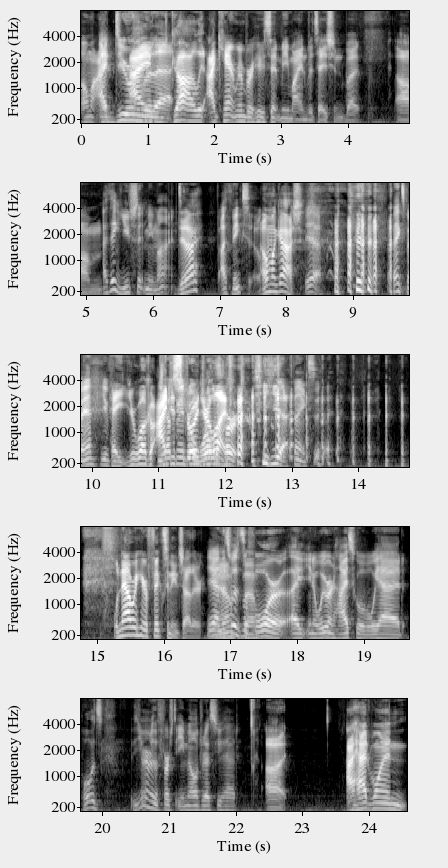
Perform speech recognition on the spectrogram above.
Oh my! I do remember I- that. Golly, I can't remember who sent me my invitation, but um, I think you sent me mine. did I? I think so. Oh my gosh! Yeah. thanks, man. You've, Hey, you're welcome. you I destroyed your life. yeah, thanks. well, now we're here fixing each other. Yeah, and this was So- before I, you know, we were in high school, but we had what was? Do you remember the first email address you had? Uh, I had one.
